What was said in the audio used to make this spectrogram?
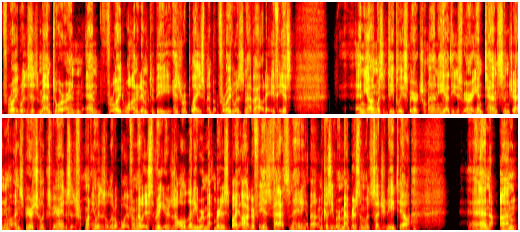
Freud was his mentor, and and Freud wanted him to be his replacement, but Freud was an avowed atheist. And Jung was a deeply spiritual man. He had these very intense and genuine spiritual experiences from when he was a little boy, from when he was three years old, that he remembers. His biography is fascinating about him because he remembers them with such detail. And um,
